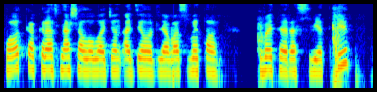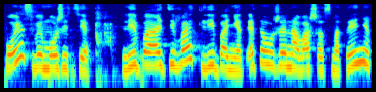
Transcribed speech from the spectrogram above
Вот как раз наша Лоладжон одела для вас в, это, в этой расцветке. Пояс вы можете либо одевать, либо нет. Это уже на ваше усмотрение.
